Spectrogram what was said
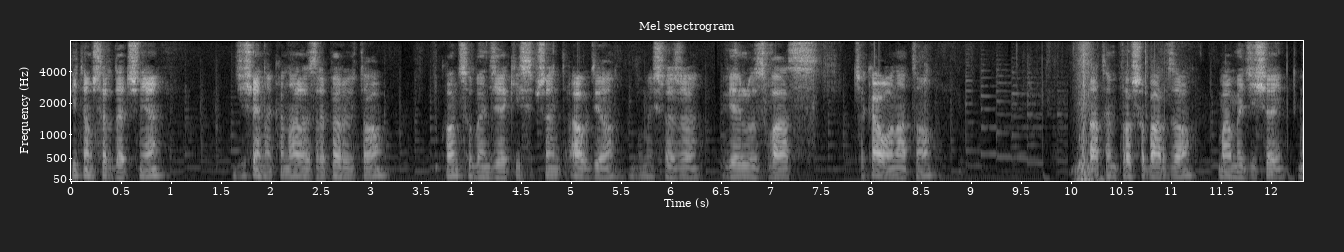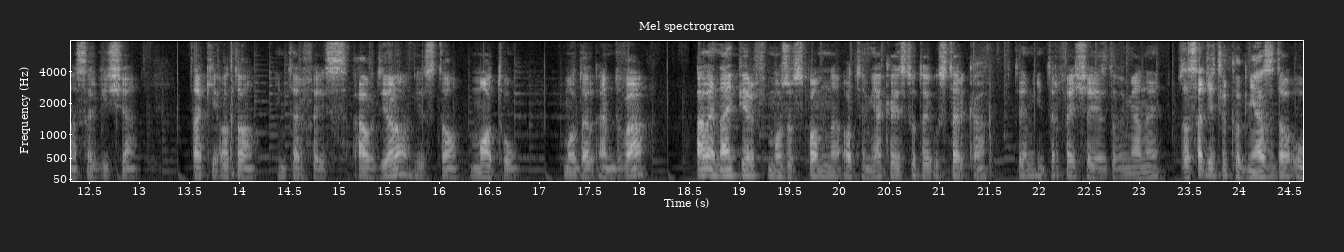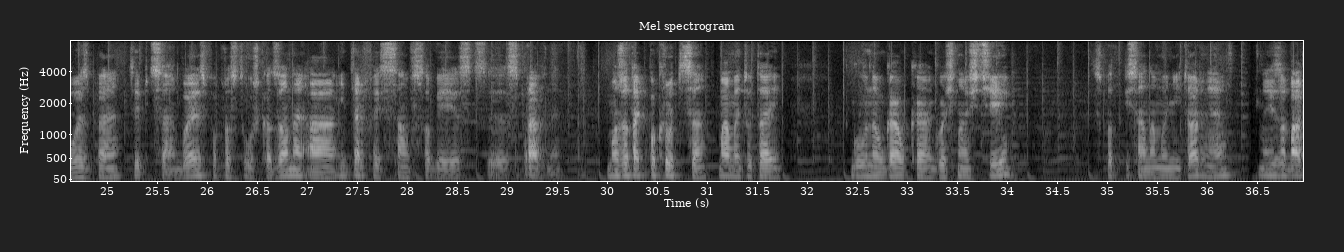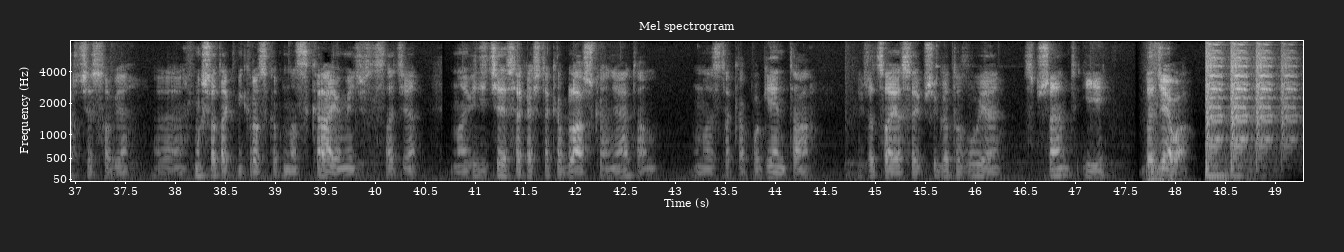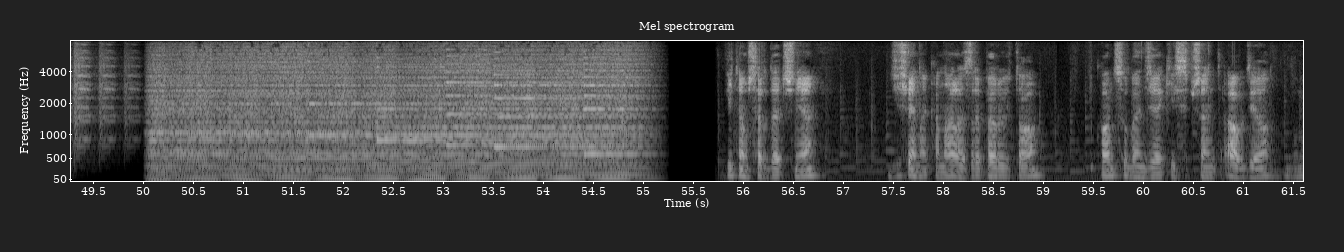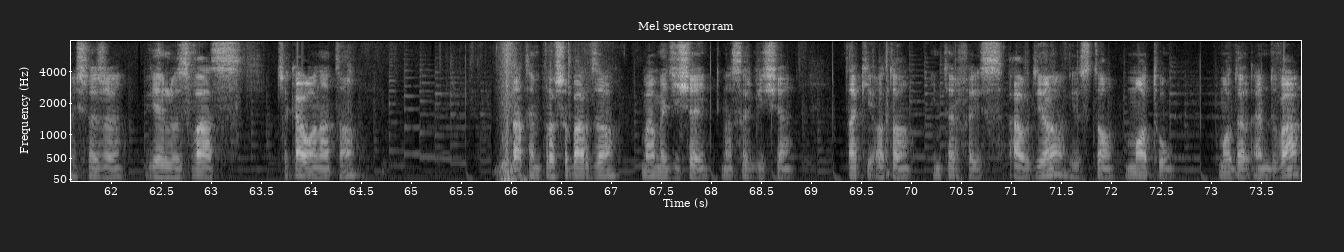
Witam serdecznie. Dzisiaj na kanale Zreperuj to w końcu będzie jakiś sprzęt audio, bo myślę, że wielu z Was czekało na to. Zatem proszę bardzo, mamy dzisiaj na serwisie taki oto interfejs audio. Jest to Motu model M2. Ale najpierw może wspomnę o tym, jaka jest tutaj usterka. W tym interfejsie jest do wymiany w zasadzie tylko gniazdo USB typ C, bo jest po prostu uszkodzone, a interfejs sam w sobie jest y, sprawny. Może tak pokrótce. Mamy tutaj główną gałkę głośności, jest podpisana monitor, nie? No i zobaczcie sobie, e, muszę tak mikroskop na skraju mieć w zasadzie. No i widzicie, jest jakaś taka blaszka, nie? Tam ona jest taka pogięta. I że co, ja sobie przygotowuję sprzęt i do dzieła. Witam serdecznie. Dzisiaj na kanale Zreperuj to w końcu będzie jakiś sprzęt audio, bo myślę, że wielu z Was czekało na to. Zatem proszę bardzo, mamy dzisiaj na serwisie taki oto interfejs audio. Jest to Motu model M2.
